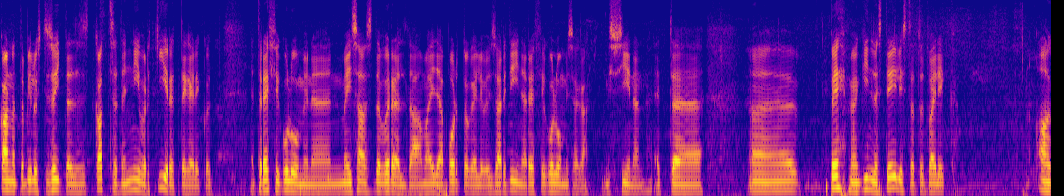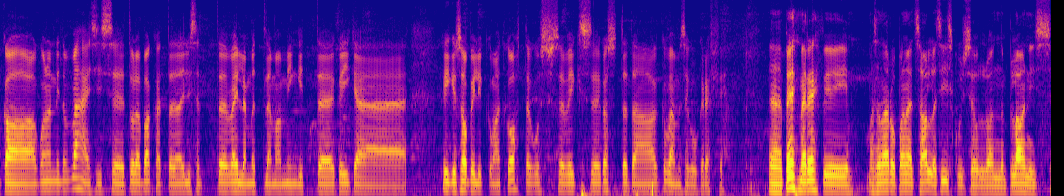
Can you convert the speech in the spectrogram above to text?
kannatab ilusti sõita, sest katsed on niivõrd kiired tegelikult, et rehvi kulumine on, me ei saa seda võrrelda, ma ei tea, Portugali või Sardiinia rehvi kulumisega, mis siin on, et äh, äh, pehme on kindlasti eelistatud valik. aga kuna neid on vähe, siis tuleb hakata lihtsalt välja mõtlema mingit kõige, kõige sobilikumat kohta, kus võiks kasutada kõvema seguga rehvi. pehme rehvi, ma saan aru, paned sa alla siis, kui sul on plaanis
